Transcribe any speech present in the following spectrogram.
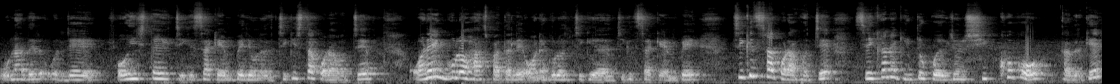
ওনাদের যে অস্থায়ী চিকিৎসা ক্যাম্পে যে ওনাদের চিকিৎসা করা হচ্ছে, অনেকগুলো হাসপাতালে অনেকগুলো চিকি- চিকিৎসা ক্যাম্পে চিকিৎসা করা হচ্ছে, সেখানে কিন্তু কয়েকজন শিক্ষকও তাদেরকে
